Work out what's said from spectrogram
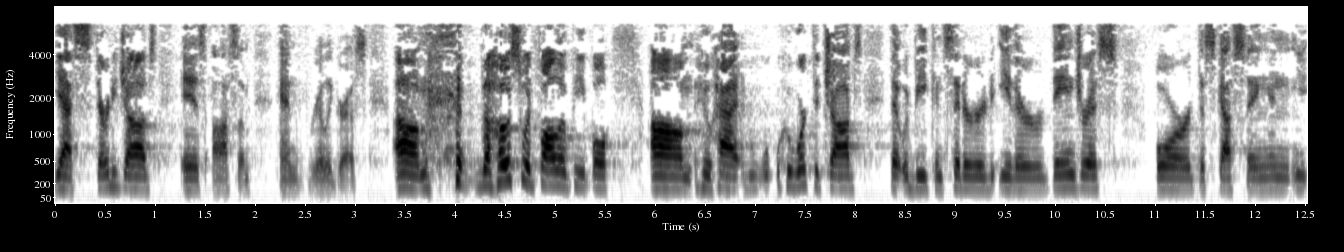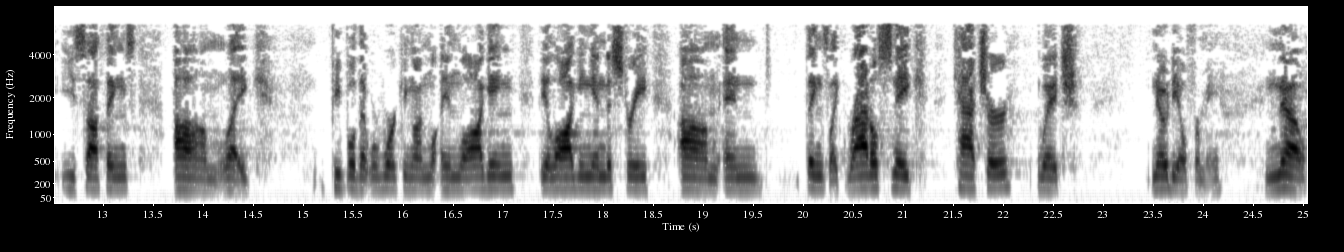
Yes, Dirty Jobs is awesome and really gross. Um, the host would follow people um, who had who worked at jobs that would be considered either dangerous or disgusting, and you, you saw things um, like people that were working on in logging, the logging industry, um, and things like rattlesnake catcher, which no deal for me. No,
